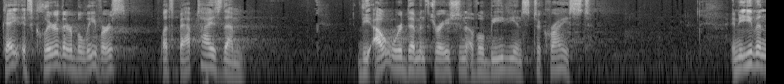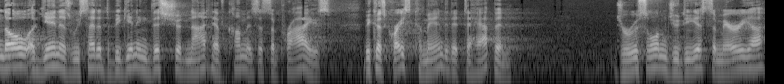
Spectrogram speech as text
"Okay, it's clear they're believers. Let's baptize them. The outward demonstration of obedience to Christ. And even though, again, as we said at the beginning, this should not have come as a surprise because Christ commanded it to happen. Jerusalem, Judea, Samaria,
